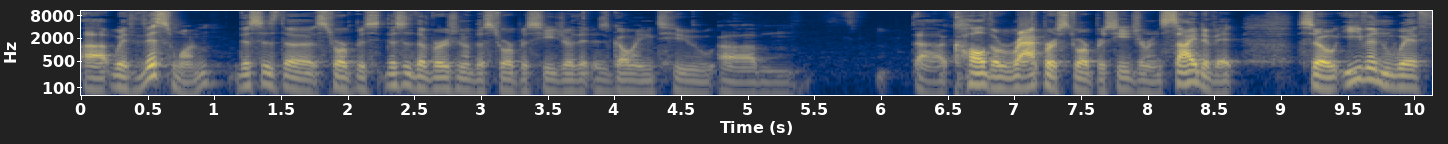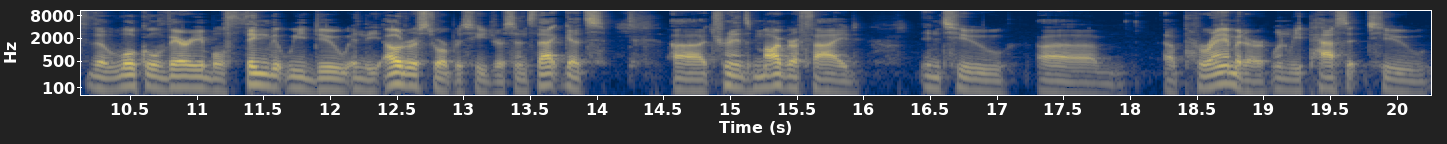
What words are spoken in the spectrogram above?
Uh, with this one, this is the store. This is the version of the store procedure that is going to um, uh, call the wrapper store procedure inside of it. So even with the local variable thing that we do in the outer store procedure, since that gets uh, transmogrified into um, a parameter when we pass it to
